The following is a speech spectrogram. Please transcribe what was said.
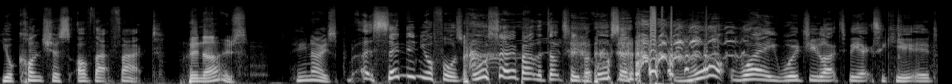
you're conscious of that fact? Who knows? Who knows? Uh, Send in your thoughts also about the Doctor Who, but also what way would you like to be executed?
